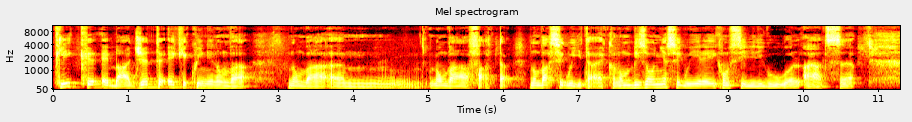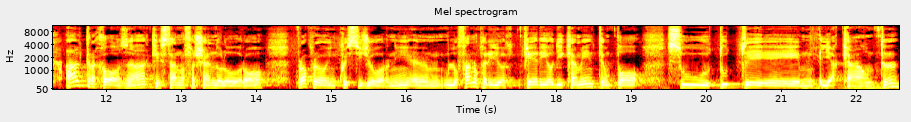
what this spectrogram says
click e budget e che quindi non va non va, um, non va, fatta, non va seguita, ecco, non bisogna seguire i consigli di Google Ads. Altra cosa che stanno facendo loro proprio in questi giorni, ehm, lo fanno periodicamente un po' su tutti gli account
